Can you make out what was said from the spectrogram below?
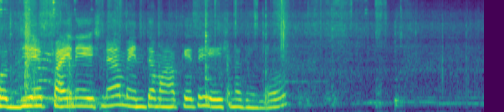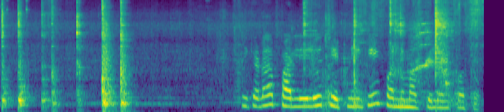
కొద్దిగా పైన వేసిన మెంత మాకైతే వేసిన దీంట్లో. ఇక్కడ పల్లీలు చట్నీకి కొన్ని మక్కీలు అయిపోతాయి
